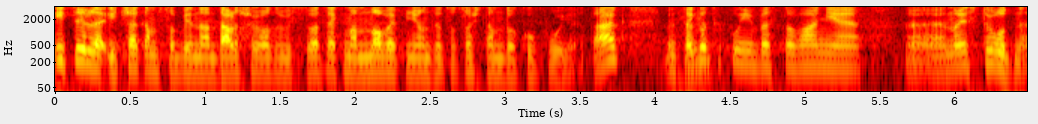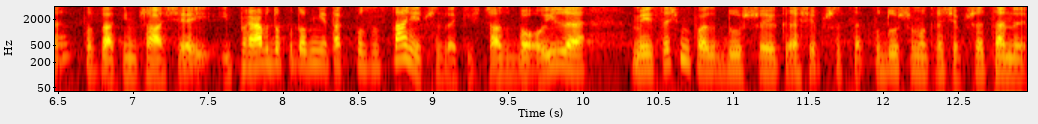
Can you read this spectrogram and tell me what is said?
i tyle i czekam sobie na dalszy rozwój sytuacji. Jak mam nowe pieniądze, to coś tam dokupuję, tak? Więc Mhm. tego typu inwestowanie e, no, jest trudne w ostatnim czasie i i prawdopodobnie tak pozostanie przez jakiś czas, bo o ile my jesteśmy po, dłuższym okresie, po dłuższym okresie przeceny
